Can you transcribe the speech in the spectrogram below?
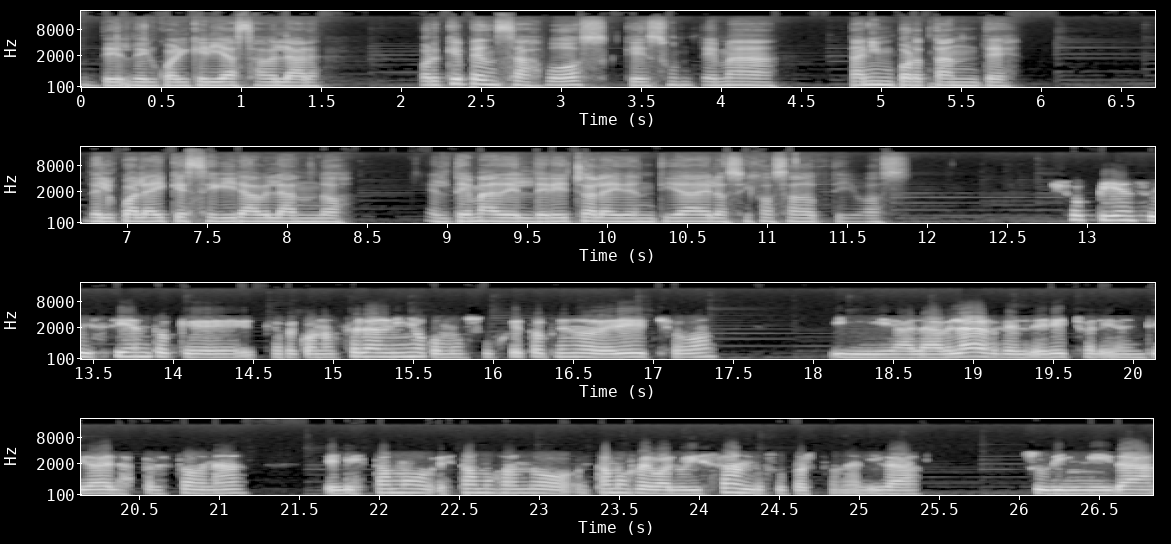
de- del cual querías hablar. ¿Por qué pensás vos que es un tema tan importante del cual hay que seguir hablando? el tema del derecho a la identidad de los hijos adoptivos. yo pienso y siento que, que reconocer al niño como sujeto pleno de derecho y al hablar del derecho a la identidad de las personas, estamos, estamos dando, estamos revalorizando su personalidad, su dignidad,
